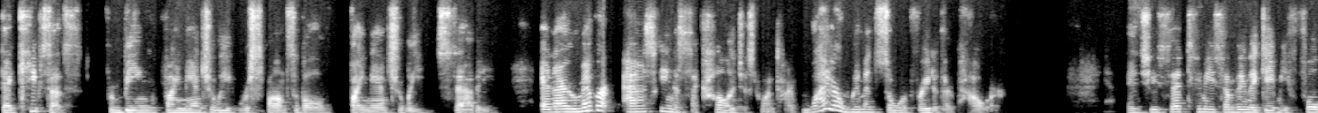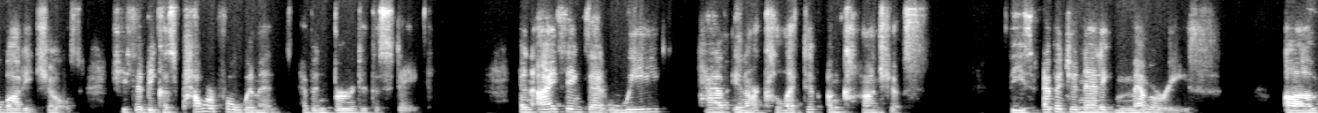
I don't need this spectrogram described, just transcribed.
that keeps us from being financially responsible, financially savvy. And I remember asking a psychologist one time, why are women so afraid of their power? And she said to me something that gave me full body chills. She said, because powerful women have been burned at the stake. And I think that we have in our collective unconscious these epigenetic memories of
